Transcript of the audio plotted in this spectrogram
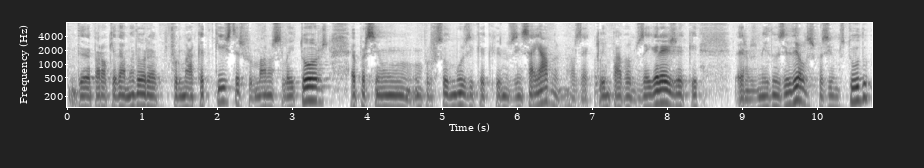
da paróquia da Amadora formar catequistas, formaram-se leitores, apareceu um, um, professor de música que nos ensaiava, nós é que limpávamos a igreja, que éramos meia dúzia deles, fazíamos tudo.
